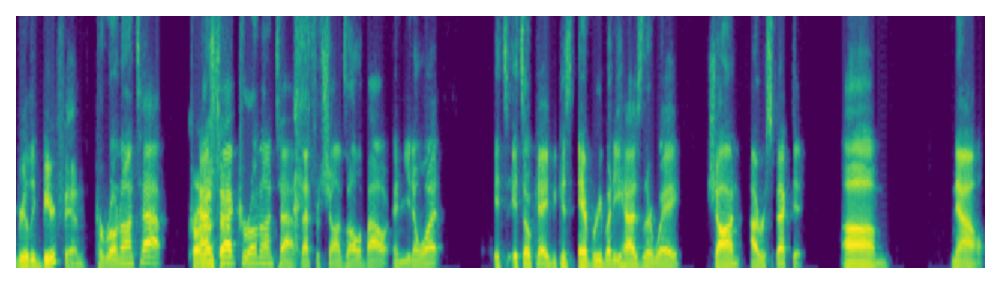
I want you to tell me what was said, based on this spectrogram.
really beer fan. Corona on tap. Corona Hashtag on tap. Corona on tap. That's what Sean's all about. And you know what? it's it's okay because everybody has their way. Sean, I respect it. Um, now,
